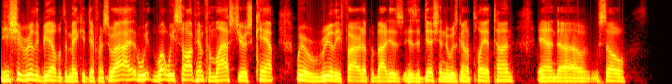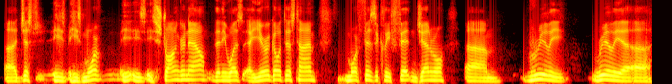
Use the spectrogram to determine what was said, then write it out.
he should really be able to make a difference. So I, we, what we saw of him from last year's camp, we were really fired up about his his addition. He was going to play a ton, and uh, so uh, just he's he's more he's, he's stronger now than he was a year ago at this time. More physically fit in general. Um, really, really a,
